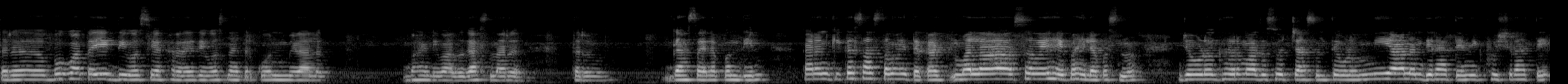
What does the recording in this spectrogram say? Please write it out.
तर बघू आता एक दिवस एखादा दिवस नाही तर कोण मिळालं भांडी माझं घासणारं तर घासायला पण देईन. कारण की कसं असतं माहिती आहे का मला सवय आहे पहिल्यापासून. जेवढं घर माझं स्वच्छ असेल तेवढं मी आनंदी राहते मी खुश राहते.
